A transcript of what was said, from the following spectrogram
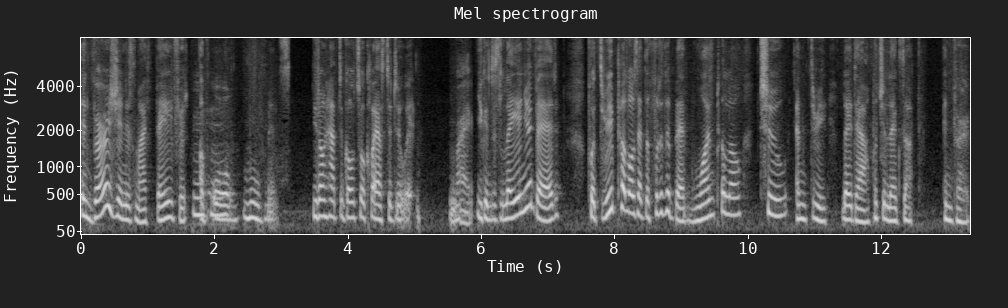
Inversion is my favorite of Mhm. all movements. You don't have to go to a class to do it. Right. You can just lay in your bed, put three pillows at the foot of the bed one pillow, two, and three. Lay down, put your legs up, invert.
